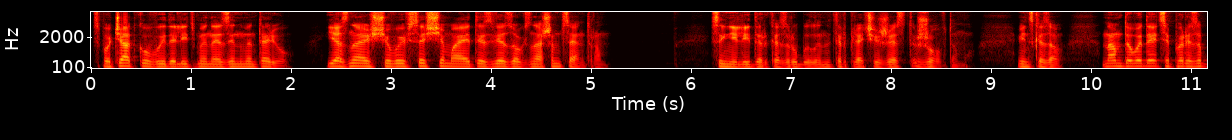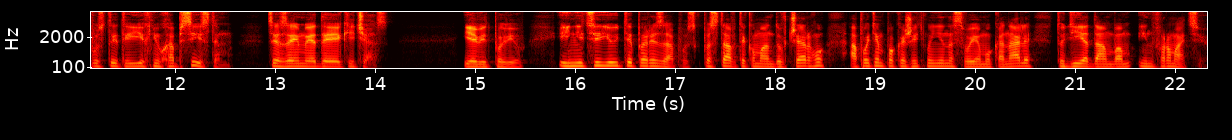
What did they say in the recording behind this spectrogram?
спочатку видаліть мене з інвентарю. Я знаю, що ви все ще маєте зв'язок з нашим центром. Синя лідерка зробила нетерплячий жест жовтому. Він сказав: Нам доведеться перезапустити їхню хаб-систем. Це займе деякий час. Я відповів: ініціюйте перезапуск, поставте команду в чергу, а потім покажіть мені на своєму каналі, тоді я дам вам інформацію.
